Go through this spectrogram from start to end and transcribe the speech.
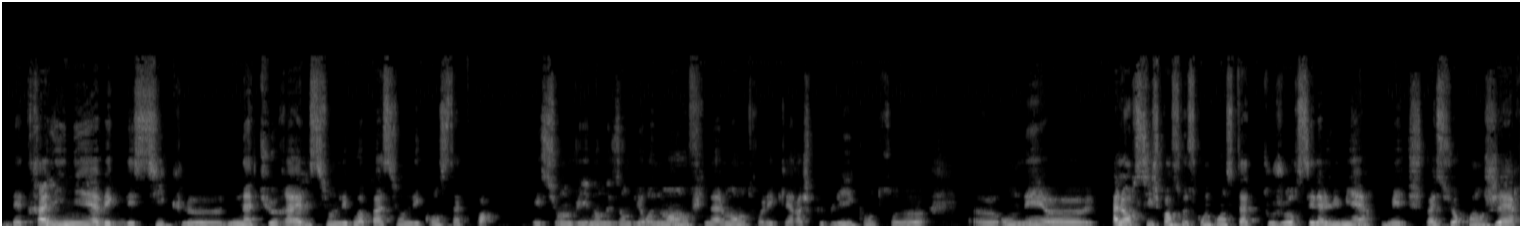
d'être aligné avec des cycles naturels si on ne les voit pas, si on ne les constate pas. Et si on vit dans des environnements où finalement entre l'éclairage public, entre euh, on est. Euh... Alors, si je pense que ce qu'on constate toujours, c'est la lumière, mais je suis pas sûre qu'on gère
